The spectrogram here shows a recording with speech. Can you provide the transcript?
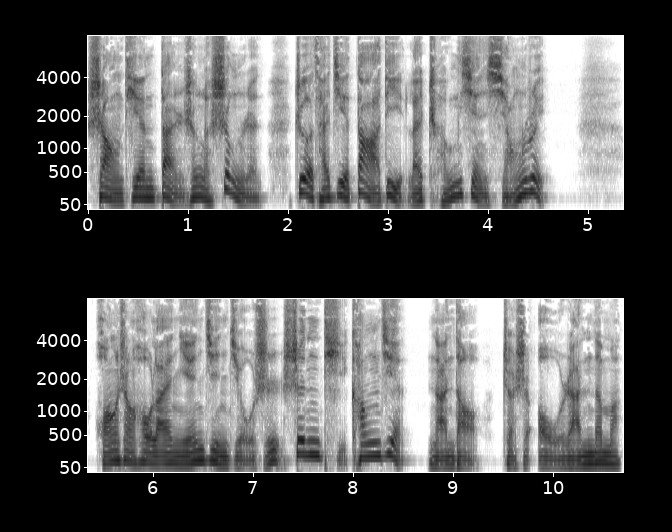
上天诞生了圣人，这才借大地来呈现祥瑞。皇上后来年近九十，身体康健，难道这是偶然的吗？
